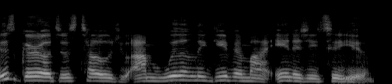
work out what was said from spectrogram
This girl just told you, I'm willingly giving my energy to you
